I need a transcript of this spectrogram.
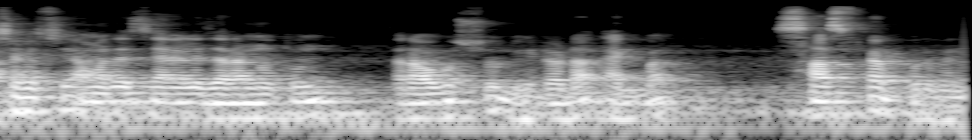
আশা করছি আমাদের চ্যানেলে যারা নতুন, তারা অবশ্যই ভিডিওটা একবার সাবস্ক্রাইব করবেন।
